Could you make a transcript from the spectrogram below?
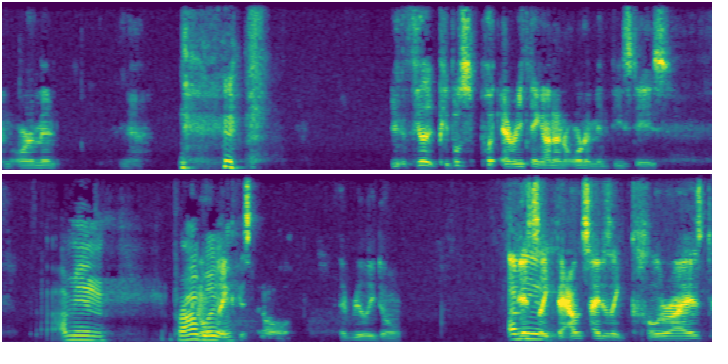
An ornament. Yeah. I feel like people just put everything on an ornament these days. I mean, I probably. don't like this at all. I really don't. I mean, it's like the outside is like colorized.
